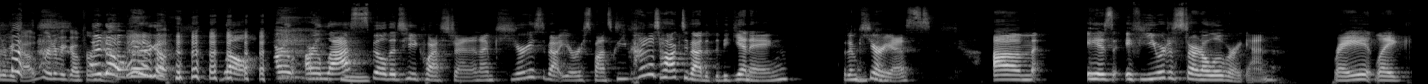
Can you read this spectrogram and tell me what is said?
do we go? Where do we go from I know, where do we go? well, our, our last mm. spill the tea question, and I'm curious about your response because you kind of talked about it at the beginning, but I'm okay. curious. Um, is if you were to start all over again, right? Like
